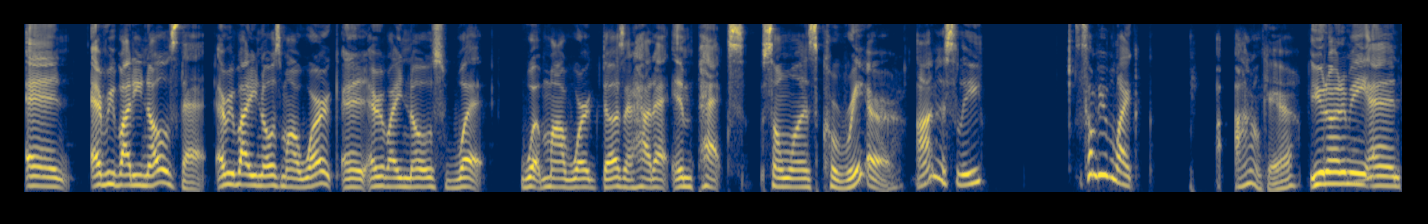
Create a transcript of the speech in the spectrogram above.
and everybody knows that. Everybody knows my work and everybody knows what what my work does and how that impacts someone's career. Honestly, some people like I don't care. You know what I mean? And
